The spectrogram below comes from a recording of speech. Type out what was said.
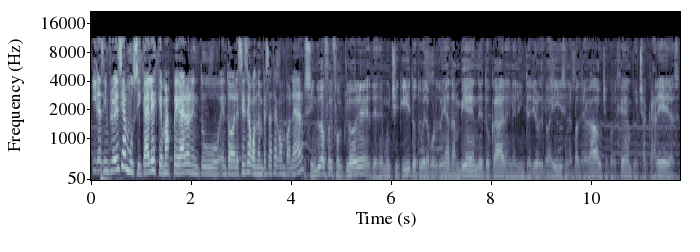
¿Y las influencias musicales que más pegaron en tu, en tu adolescencia cuando empezaste a componer? Sin duda fue el folclore, desde muy chiquito tuve la oportunidad también de tocar en el interior del país, en la Patria Gaucha, por ejemplo, chacareras,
